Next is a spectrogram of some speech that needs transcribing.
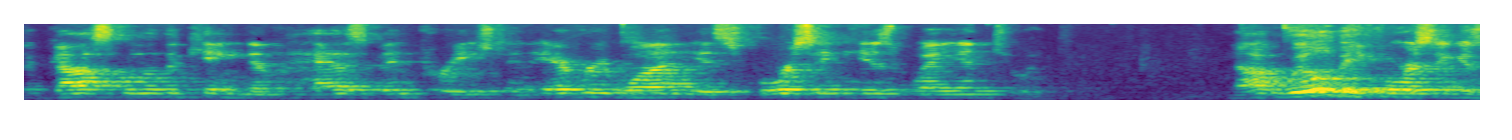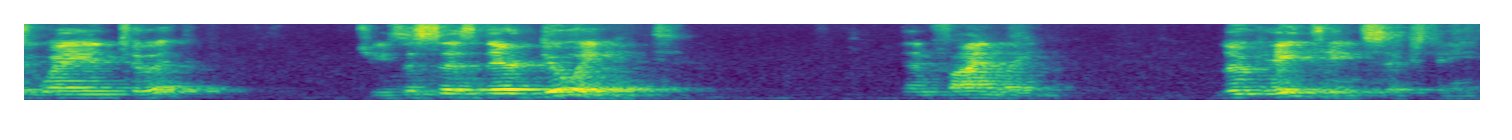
the gospel of the kingdom has been preached, and everyone is forcing his way into it. Not will be forcing his way into it. Jesus says they're doing it. Then finally, Luke 18 16,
